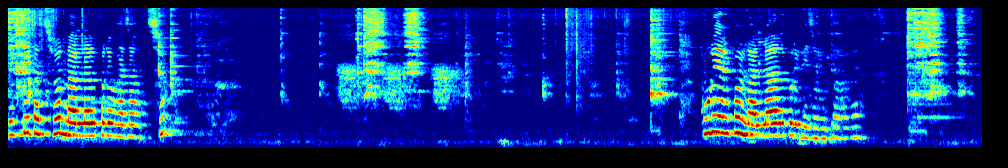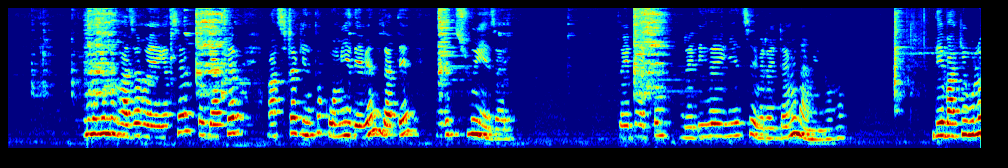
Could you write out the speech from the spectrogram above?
দেখতেই পাচ্ছ, লাল লাল করে ভাজা হচ্ছে। পুরো এরকম লাল লাল করে ভেজে নিতে হবে। পুরো কিন্তু ভাজা হয়ে গেছে। তো গ্যাসের আঁচটা কিন্তু কমিয়ে দেবেন যাতে এটা ছুঁয়ে যায়। তো এটা একদম রেডি হয়ে গিয়েছে, এবার এটা আমি নামিয়ে নেব। দিয়ে বাকিগুলো,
